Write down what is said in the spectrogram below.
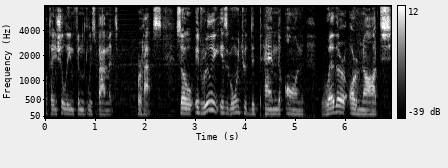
potentially infinitely spam it, perhaps. So it really is going to depend on whether or not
